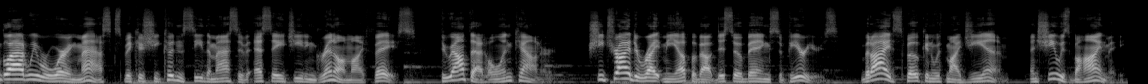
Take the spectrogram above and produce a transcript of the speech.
glad we were wearing masks because she couldn't see the massive SH eating grin on my face throughout that whole encounter. She tried to write me up about disobeying superiors, but I had spoken with my GM, and she was behind me.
